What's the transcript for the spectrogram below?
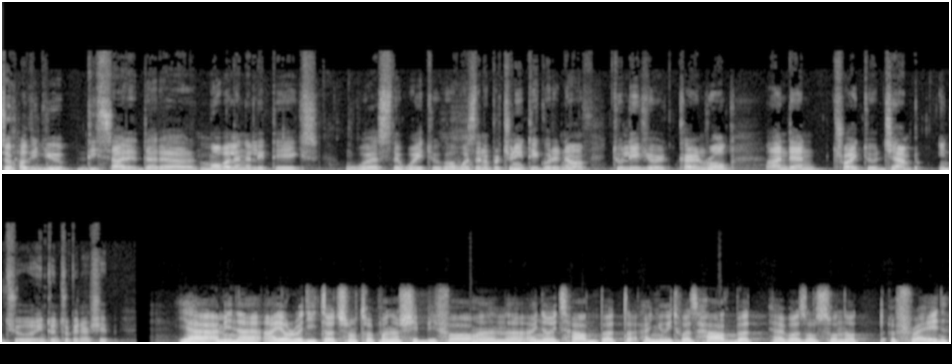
So, how did you decide that uh, mobile analytics was the way to go? Was an opportunity good enough to leave your current role and then try to jump into into entrepreneurship? Yeah, I mean, I, already touched entrepreneurship before, and uh, I know it's hard, but I knew it was hard, but I was also not afraid.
